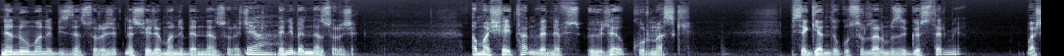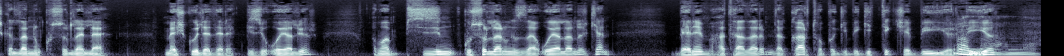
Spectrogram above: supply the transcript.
Ne Numan'ı bizden soracak ne Süleyman'ı benden soracak. Ya. Beni benden soracak. Ama şeytan ve nefs öyle kurnaz ki. Bize kendi kusurlarımızı göstermiyor. Başkalarının kusurlarıyla meşgul ederek bizi oyalıyor. Ama sizin kusurlarınızla oyalanırken benim hatalarım da kar topu gibi gittikçe büyüyor, Allah büyüyor. Allah.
